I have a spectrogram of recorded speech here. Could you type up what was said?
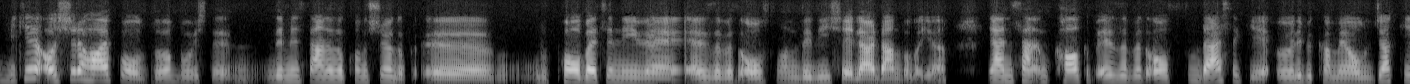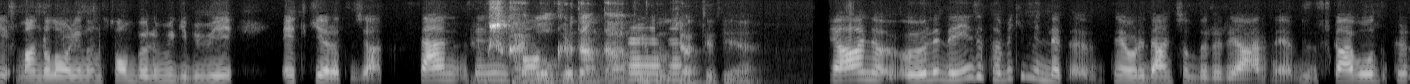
bir kere aşırı hype oldu. Bu işte demin seninle de konuşuyorduk. Ee, bu Paul Bettany ve Elizabeth Olsen'ın dediği şeylerden dolayı. Yani sen kalkıp Elizabeth Olsen derse ki öyle bir cameo olacak ki Mandalorian'ın son bölümü gibi bir etki yaratacak. Sen senin Skywalker'dan son... daha büyük olacak dedi ya. Yani öyle deyince tabii ki millet e, teoriden çıldırır yani. Skywalker,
